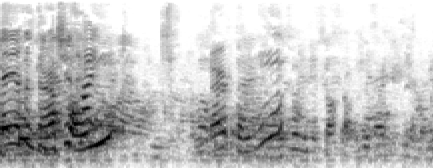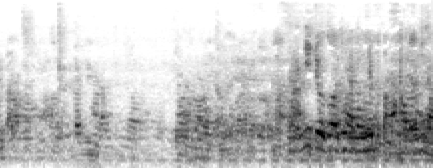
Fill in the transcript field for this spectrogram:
那就是地区差异。崩，那儿崩。那你就多少钱了？你不到好多钱？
